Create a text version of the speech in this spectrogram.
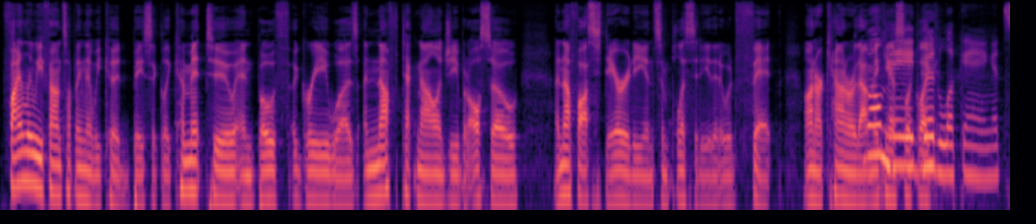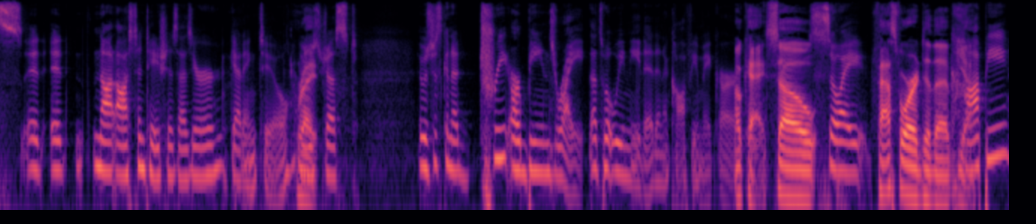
finally, we found something that we could basically commit to and both agree was enough technology, but also enough austerity and simplicity that it would fit on our counter without well making made, us look like good looking. It's it it not ostentatious as you're getting to. It Right. was just it was just gonna treat our beans right. That's what we needed in a coffee maker. okay. So So I fast forward to the yeah. copy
